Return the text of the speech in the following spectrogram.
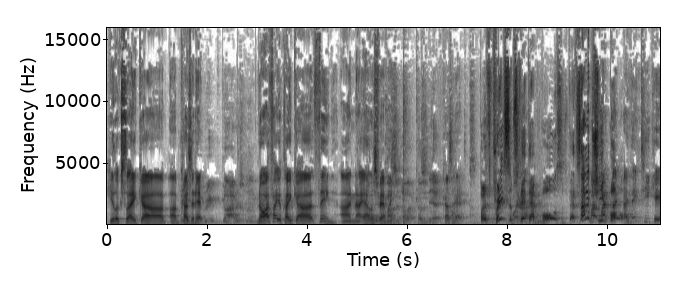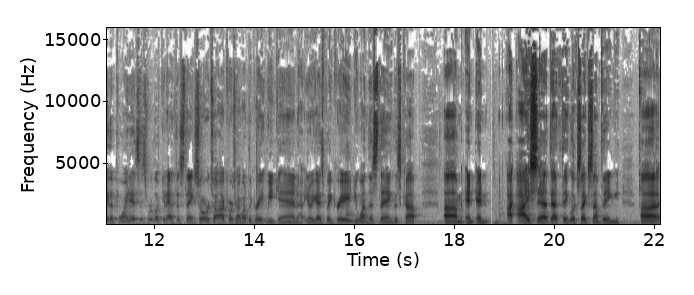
He looks like uh, um, cousin It. Greek god or something. No, I thought you looked like uh, Thing on uh, Addams oh, Family. Cousin, uh, cousin It. Cousin It. But it's pretty substantial. That bowl, is, that's not a but, cheap but bowl. I, I, think TK. The point is, is we're looking at this thing. So we're talking. We're talking about the great weekend. You know, you guys played great. You won this thing, this cup, um, and and I, I said that thing looks like something uh,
